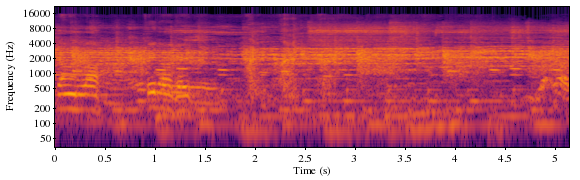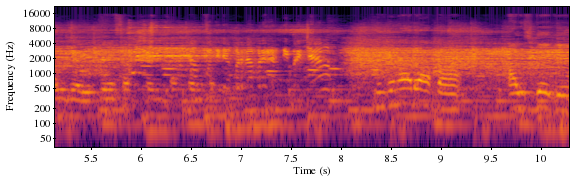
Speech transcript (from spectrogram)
Janganlah. Ini guys. Mungkin ada apa? Alis GG.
